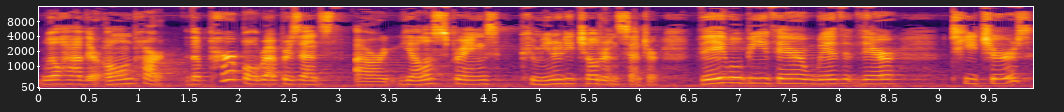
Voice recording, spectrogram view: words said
will have their own part. The purple represents our Yellow Springs Community Children's Center. They will be there with their teachers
